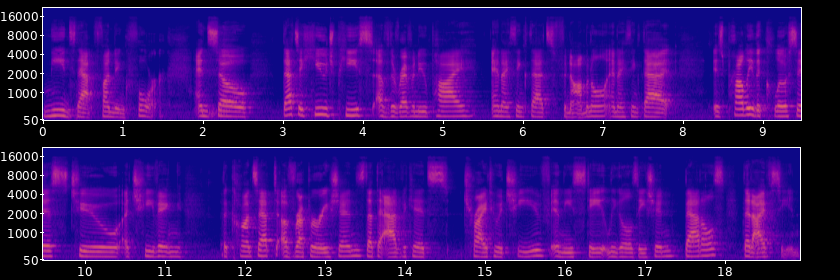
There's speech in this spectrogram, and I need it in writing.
needs that funding for. And so that's a huge piece of the revenue pie and I think that's phenomenal and I think that is probably the closest to achieving the concept of reparations that the advocates try to achieve in these state legalization battles that I've seen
